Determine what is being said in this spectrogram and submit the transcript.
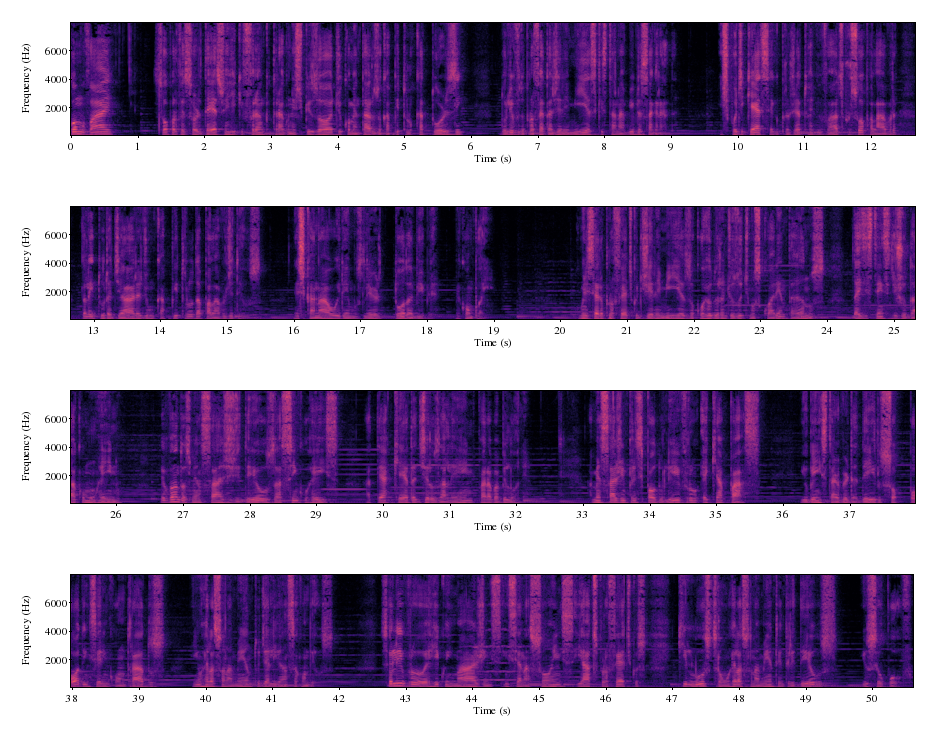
Como vai? Sou o professor Décio Henrique Franco e trago neste episódio comentários do capítulo 14 do livro do profeta Jeremias que está na Bíblia Sagrada. Este podcast segue o projeto Revivados por Sua Palavra, da leitura diária de um capítulo da Palavra de Deus. Neste canal iremos ler toda a Bíblia. Me acompanhe. O ministério profético de Jeremias ocorreu durante os últimos 40 anos da existência de Judá como um reino, levando as mensagens de Deus a cinco reis até a queda de Jerusalém para a Babilônia. A mensagem principal do livro é que a paz e o bem-estar verdadeiro só podem ser encontrados em um relacionamento de aliança com Deus. Seu livro é rico em imagens, encenações e atos proféticos que ilustram o relacionamento entre Deus e o seu povo.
